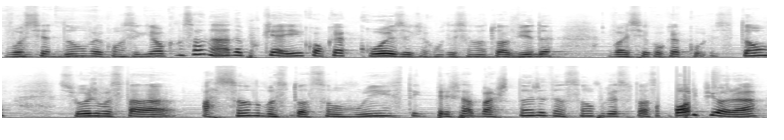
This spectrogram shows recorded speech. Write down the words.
você não vai conseguir alcançar nada, porque aí qualquer coisa que acontecer na tua vida vai ser qualquer coisa. Então, se hoje você está passando uma situação ruim, você tem que prestar bastante atenção, porque a situação pode piorar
